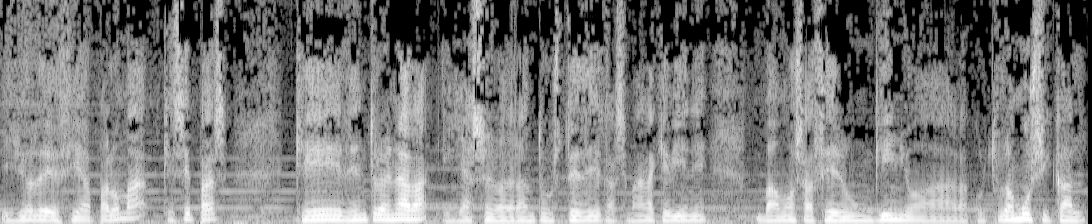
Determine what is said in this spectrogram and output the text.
Y yo le decía, Paloma, que sepas que dentro de nada, y ya se lo adelanto a ustedes, la semana que viene vamos a hacer un guiño a la cultura musical,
